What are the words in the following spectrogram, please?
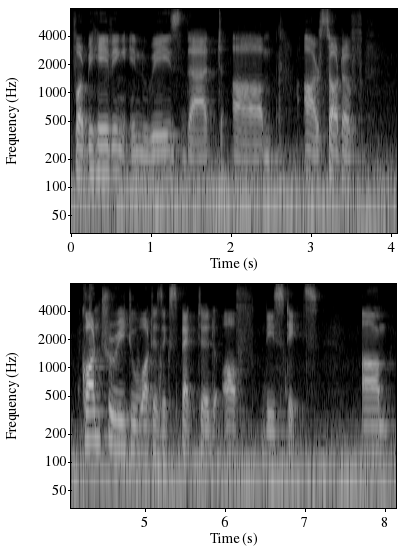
for behaving in ways that um, are sort of contrary to what is expected of these states. Um,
